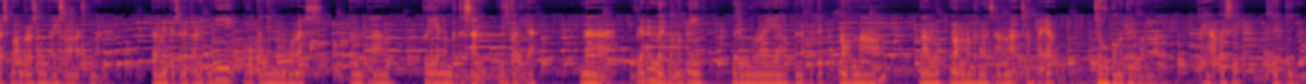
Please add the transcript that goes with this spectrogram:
podcast ngobrol santai selama seiman. Dalam episode kali ini, aku pengen mengulas tentang klien yang berkesan, gitu kali ya. Nah, klien kan banyak banget nih, dari mulai yang tanda kutip normal, lalu normal bermasalah, sampai yang jauh banget dari normal. Kayak apa sih? Stay tune.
